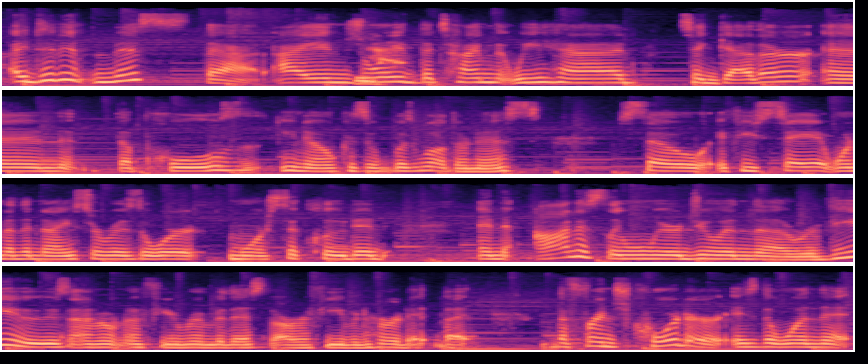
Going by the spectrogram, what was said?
Yeah, I didn't miss that. I enjoyed the time that we had together and the pools, you know, because it was wilderness. So if you stay at one of the nicer resort, more secluded, and honestly, when we were doing the reviews, I don't know if you remember this or if you even heard it, but the French Quarter is the one that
